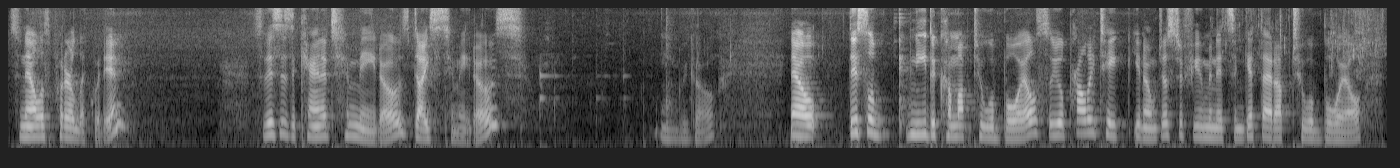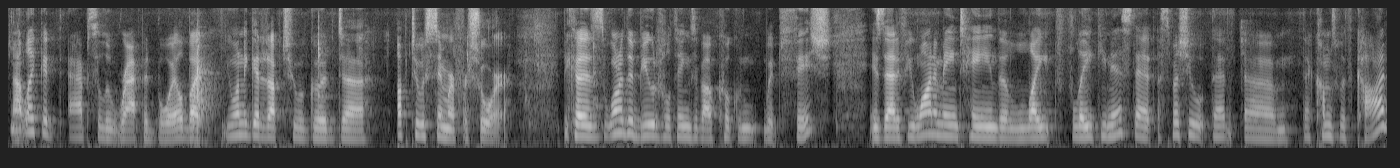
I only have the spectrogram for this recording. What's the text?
So now let's put our liquid in. So this is a can of tomatoes, diced tomatoes. There we go. Now this will need to come up to a boil, so you'll probably take, you know, just a few minutes and get that up to a boil. Not like an absolute rapid boil, but you want to get it up to a good, uh, up to a simmer for sure. Because one of the beautiful things about cooking with fish is that if you want to maintain the light flakiness that, especially that, um, that comes with cod,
